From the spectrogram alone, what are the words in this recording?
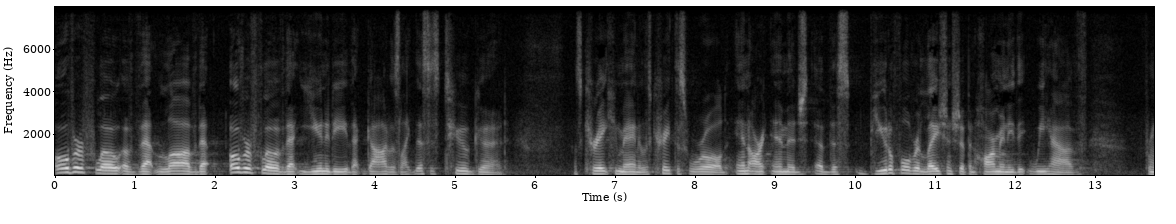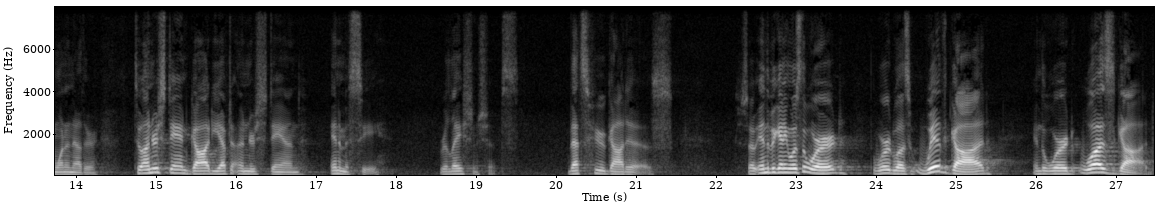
overflow of that love, that overflow of that unity that God was like, this is too good. Let's create humanity. Let's create this world in our image of this beautiful relationship and harmony that we have from one another. To understand God, you have to understand intimacy, relationships. That's who God is. So, in the beginning was the Word, the Word was with God, and the Word was God.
